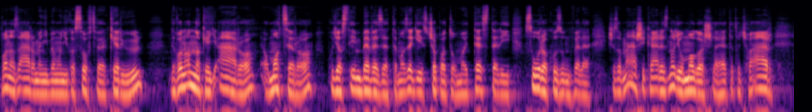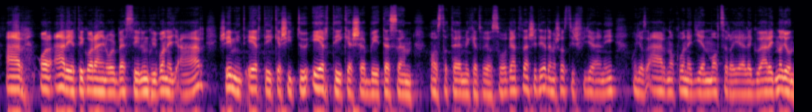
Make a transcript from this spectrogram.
van az ára, mennyiben mondjuk a szoftver kerül, de van annak egy ára, a macera, hogy azt én bevezettem, az egész csapatom majd teszteli, szórakozunk vele. És ez a másik ár, ez nagyon magas lehet, tehát hogyha ár, ár, árérték arányról beszélünk, hogy van egy ár, és én, mint értékesítő, értékesebbé teszem azt a terméket vagy a szolgáltatást. Itt érdemes azt is figyelni, hogy az árnak van egy ilyen macera jellegű ár. Egy nagyon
